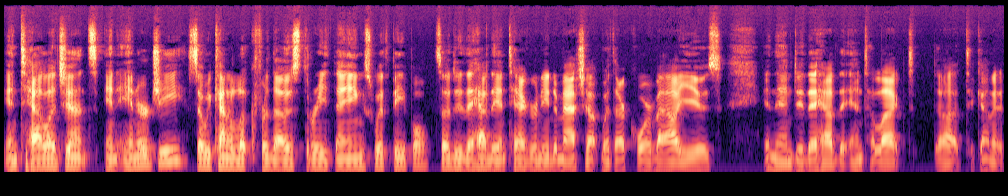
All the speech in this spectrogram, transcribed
intelligence, and energy. So we kind of look for those three things with people. So do they have the integrity to match up with our core values, and then do they have the intellect uh, to kind of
